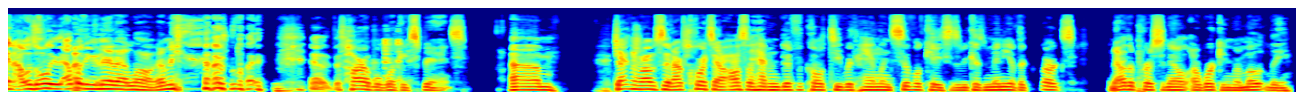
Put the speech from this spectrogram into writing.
And I was only I wasn't even there that long. I mean, I was like, that was a horrible work experience. Um, Jacqueline Robinson said our courts are also having difficulty with handling civil cases because many of the clerks and other personnel are working remotely.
